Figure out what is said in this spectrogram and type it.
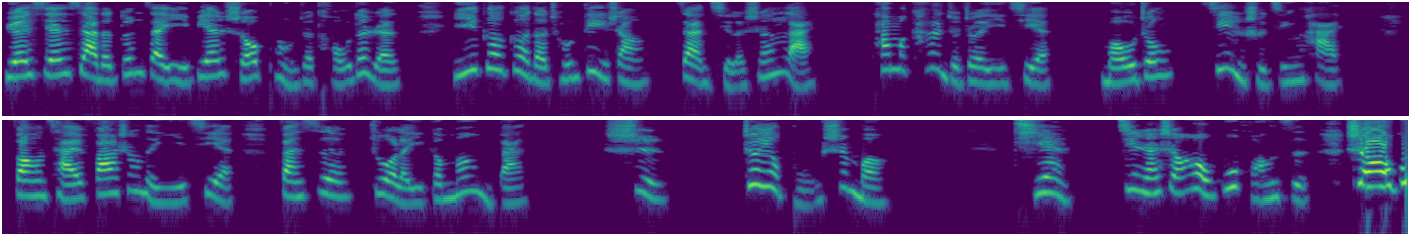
原先吓得蹲在一边、手捧着头的人，一个个的从地上站起了身来。他们看着这一切，眸中尽是惊骇。方才发生的一切，反似做了一个梦般。是，这又不是梦。天，竟然是傲孤皇子！是傲孤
